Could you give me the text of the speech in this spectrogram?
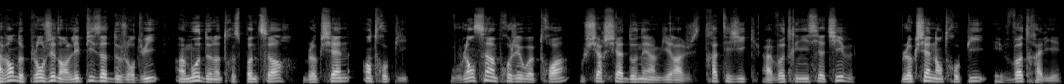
Avant de plonger dans l'épisode d'aujourd'hui, un mot de notre sponsor, Blockchain Entropy. Vous lancez un projet Web3 ou cherchez à donner un virage stratégique à votre initiative Blockchain Entropy est votre allié.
